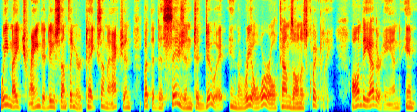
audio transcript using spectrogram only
We may train to do something or take some action, but the decision to do it in the real world comes on us quickly. On the other hand, in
